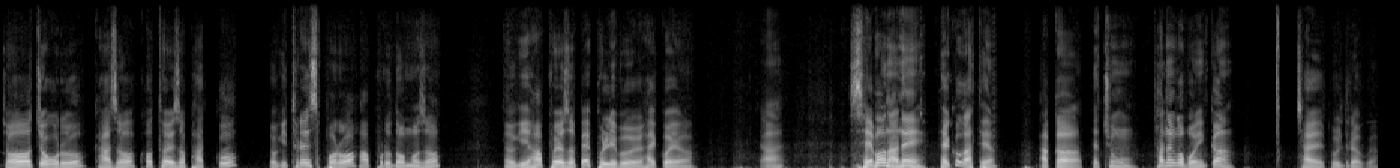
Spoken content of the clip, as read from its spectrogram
저쪽으로 가서 커터에서 받고 여기 트랜스퍼로 하프로 넘어서 여기 하프에서 백플립을 할 거예요. 자, 세 번 안에 될 것 같아요. 아까 대충 타는 거 보니까 잘 돌더라고요.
